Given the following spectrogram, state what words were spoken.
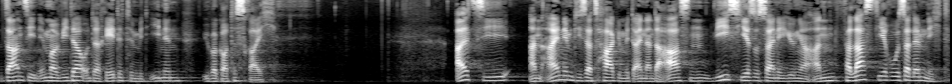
sahen sie ihn immer wieder und er redete mit ihnen über Gottes Reich. Als sie an einem dieser Tage miteinander aßen, wies Jesus seine Jünger an, verlasst Jerusalem nicht,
